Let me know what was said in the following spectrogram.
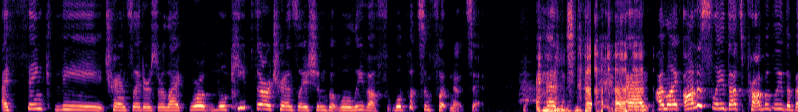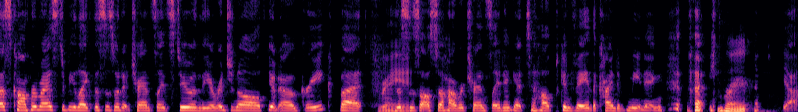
I think the translators were like, we'll, we'll keep our translation, but we'll leave a, f- we'll put some footnotes in. And, and I'm like, honestly, that's probably the best compromise to be like, this is what it translates to in the original, you know, Greek, but right. this is also how we're translating it to help convey the kind of meaning that right. Yeah.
